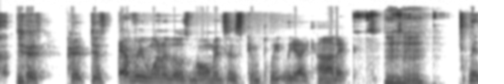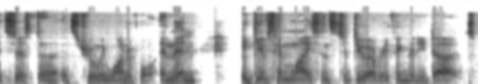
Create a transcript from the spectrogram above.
just, just every one of those moments is completely iconic Mm-hmm. it's just uh, it's truly wonderful and then it gives him license to do everything that he does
